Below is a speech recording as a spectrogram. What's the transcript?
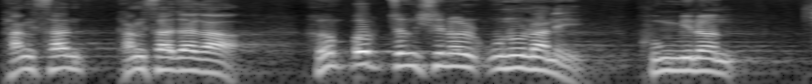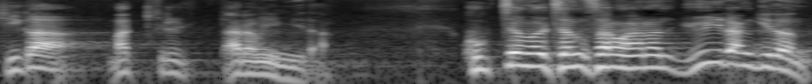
당사, 당사자가 헌법 정신을 운운하니 국민은 기가 막힐 따름입니다. 국정을 정상화하는 유일한 길은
